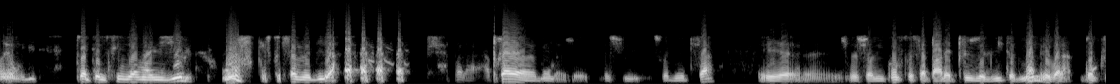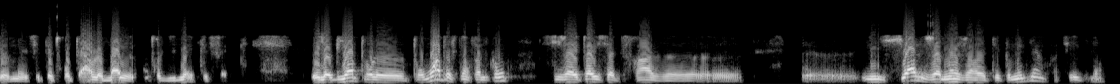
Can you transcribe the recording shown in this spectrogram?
on dit toi t'es le d'un invisible, ouf, qu'est-ce que ça veut dire? Voilà. Après, euh, bon, ben, je, je me suis soigné de ça et euh, je me suis rendu compte que ça parlait plus de lui que de moi, mais voilà. Donc, euh, mais c'était trop tard, le mal entre guillemets était fait. Et le bien pour le, pour moi, parce qu'en fin de compte, si j'avais pas eu cette phrase euh, initiale, jamais j'aurais été comédien. quoi. C'est évident.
